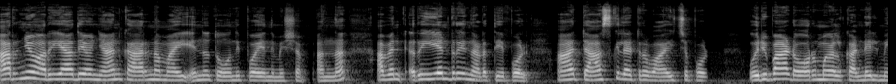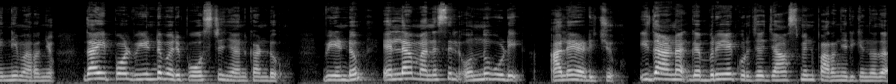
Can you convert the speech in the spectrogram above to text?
അറിഞ്ഞോ അറിയാതെയോ ഞാൻ കാരണമായി എന്ന് തോന്നിപ്പോയ നിമിഷം അന്ന് അവൻ റീ എൻട്രി നടത്തിയപ്പോൾ ആ ടാസ്ക് ലെറ്റർ വായിച്ചപ്പോൾ ഒരുപാട് ഓർമ്മകൾ കണ്ണിൽ മിന്നി മറഞ്ഞു. ദാ ഇപ്പോൾ വീണ്ടും ഒരു പോസ്റ്റ് ഞാൻ കണ്ടു. വീണ്ടും എല്ലാം മനസ്സിൽ ഒന്നുകൂടി അലയടിച്ചു. ഇതാണ് ഗബ്രിയെക്കുറിച്ച് ജാസ്മിൻ പറഞ്ഞിരിക്കുന്നത്.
